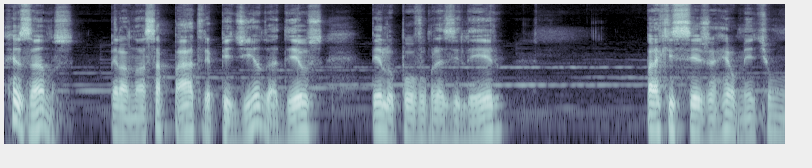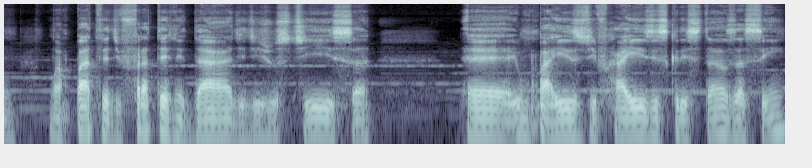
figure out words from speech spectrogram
Rezamos pela nossa pátria, pedindo a Deus pelo povo brasileiro, para que seja realmente um, uma pátria de fraternidade, de justiça, é, um país de raízes cristãs assim,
